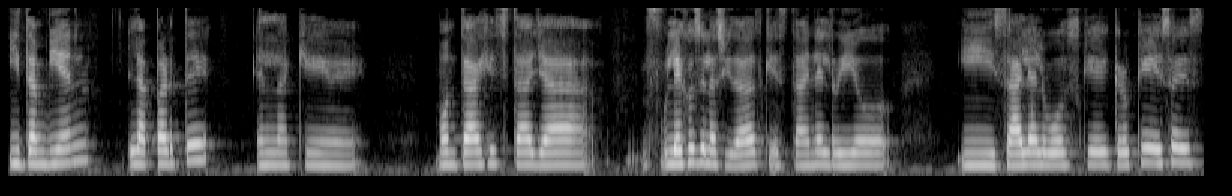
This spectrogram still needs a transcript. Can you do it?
Y también la parte en la que montaje está ya lejos de la ciudad, que está en el río y sale al bosque, creo que esa es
